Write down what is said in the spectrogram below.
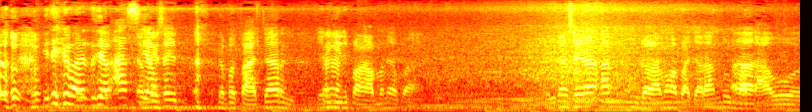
Itu gimana tuh yang yang Asia? penting saya dapat pacar gitu. jadi gini pengalamannya pak jadi kan saya kan udah lama gak pacaran tuh 4 Ah. tahun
